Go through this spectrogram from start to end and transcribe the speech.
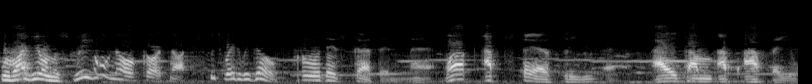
We're right here on the street. Oh, no, of course not. Which way do we go? Through this curtain. Uh, walk upstairs, please. Uh, I come up after you.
